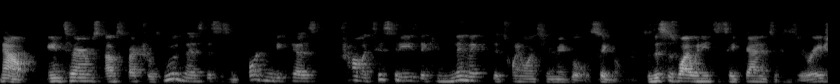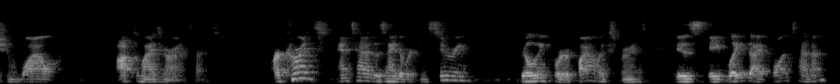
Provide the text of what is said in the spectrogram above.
Now, in terms of spectral smoothness, this is important because chromaticities, they can mimic the 21 centimeter global signal. So this is why we need to take that into consideration while optimizing our antennas. Our current antenna design that we're considering building for the final experience is a blade dipole antenna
